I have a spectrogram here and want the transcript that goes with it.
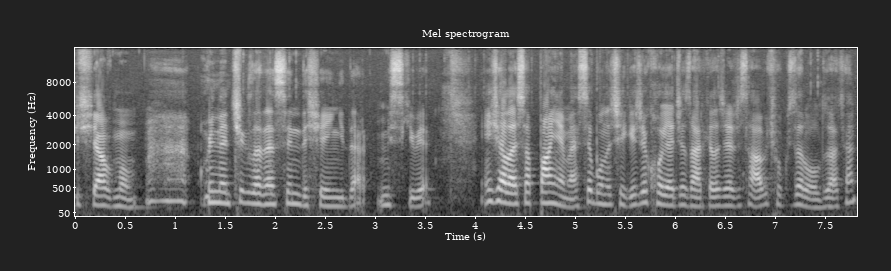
bir şey yapmam. Oyundan çık zaten senin de şeyin gider mis gibi. İnşallah hesap ban yemezse bunu çekecek koyacağız arkadaşlar hesabı çok güzel oldu zaten.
